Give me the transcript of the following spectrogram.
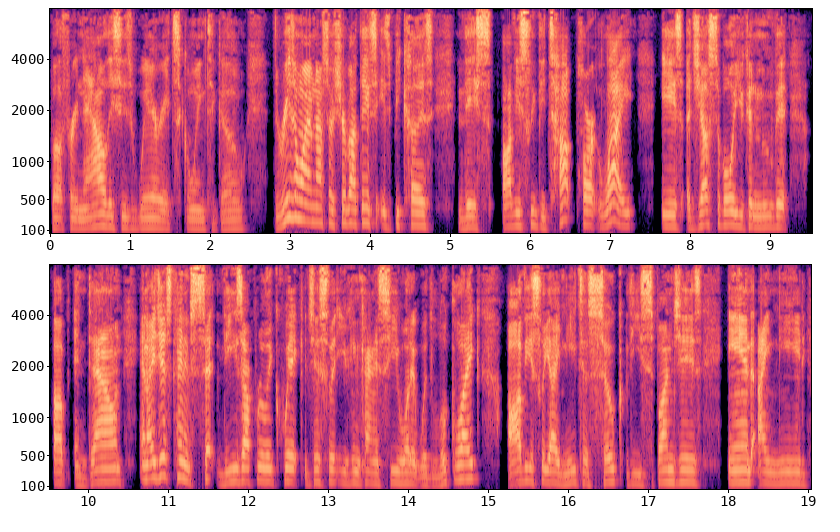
but for now, this is where it's going to go. The reason why I'm not so sure about this is because this, obviously the top part light is adjustable. You can move it up and down. And I just kind of set these up really quick just so that you can kind of see what it would look like. Obviously, I need to soak these sponges and I need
